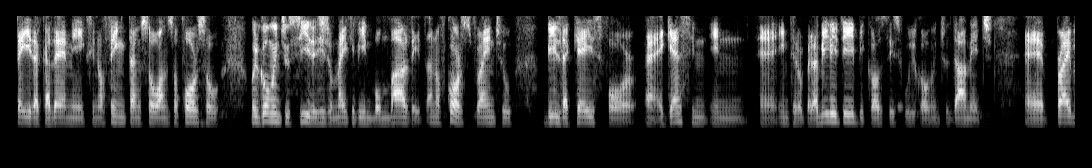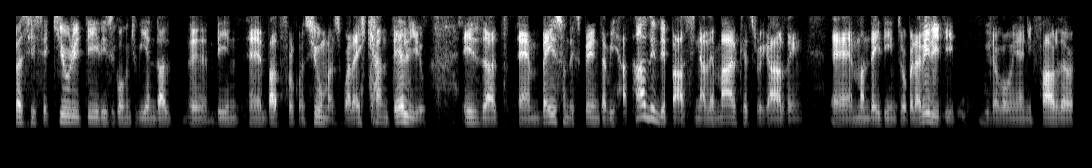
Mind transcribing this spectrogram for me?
paid academics, you know, think tanks, so on and so forth. So we're going to see decision making being bombarded. And of course, trying to build a case for uh, against in, in uh, interoperability because this will go into damage uh, privacy, security. This is going to be end up uh, being uh, bad for consumers. What I can tell you is that um, based on the experience that we have had in the past in other markets regarding uh, mandating interoperability, without going any further,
